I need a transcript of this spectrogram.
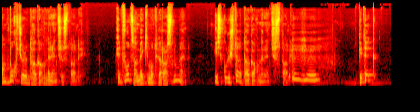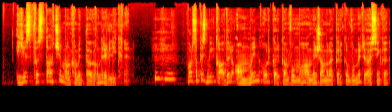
ամբողջ օրը դագաղներ են ցույց տալի։ Այդ ո՞նց է, մեկի մոտ հեռացնում են, իսկ ուրիշտեղ դագաղներ են ցույց տալի։ Գիտեք, ես վստահ չեմ անգամ այդ դագաղները լիքն են։ Պարզապես մի կադր ամեն օր կրկնվում է, ամեն ժամանակ կրկնվում էր, այսինքն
